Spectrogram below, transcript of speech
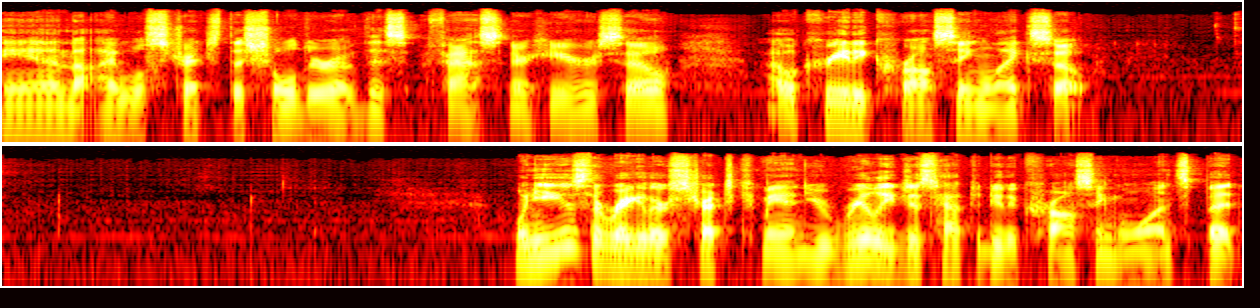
and I will stretch the shoulder of this fastener here. So I will create a crossing like so. When you use the regular stretch command, you really just have to do the crossing once, but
